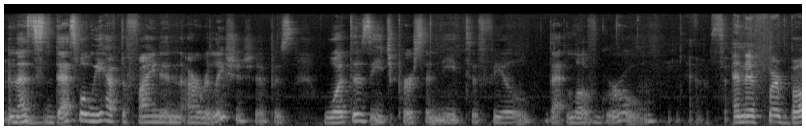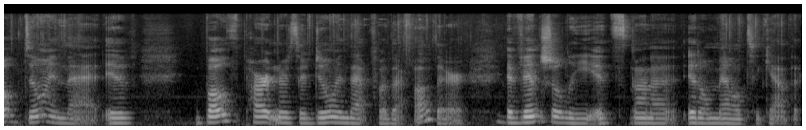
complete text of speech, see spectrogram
And mm-hmm. that's that's what we have to find in our relationship is what does each person need to feel that love grow? Yes. And if we're both doing that, if both partners are doing that for the other, eventually it's gonna it'll meld together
